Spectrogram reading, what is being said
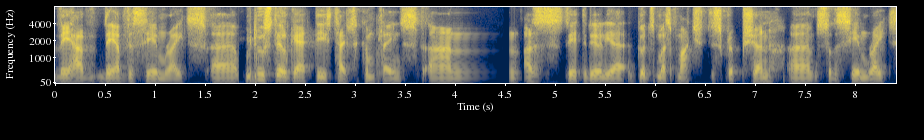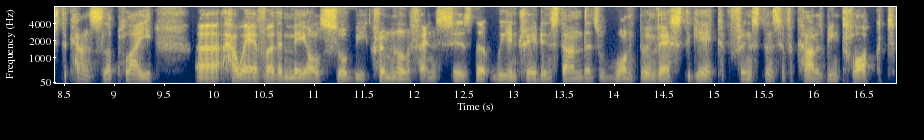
they have they have the same rights. Uh, we do still get these types of complaints, and as stated earlier, goods must match description, um, so the same rights to cancel apply. Uh, however, there may also be criminal offences that we in trading standards want to investigate. For instance, if a car has been clocked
